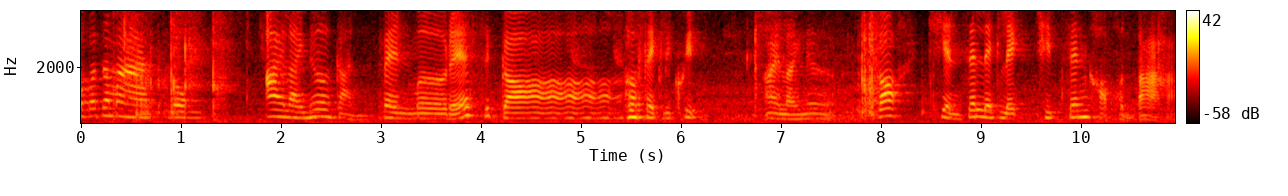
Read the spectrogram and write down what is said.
เราก็จะมาลงอายไลเนอร์กัน เป็น m e r e s c a Perfect Liquid Eyeliner ก็เขียนเส้นเล็กๆ ชิดเส้นขอบขนตาค่ะ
